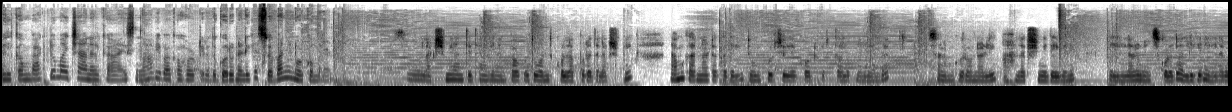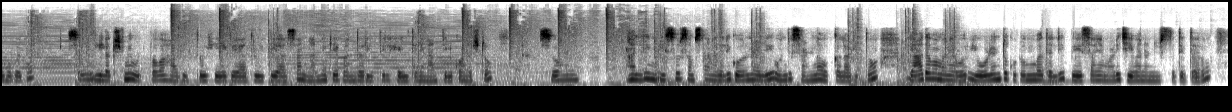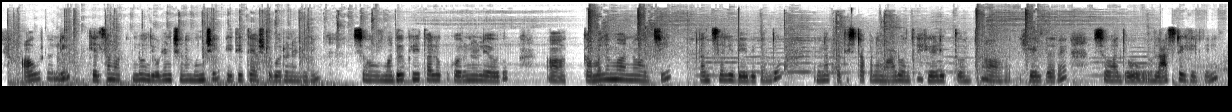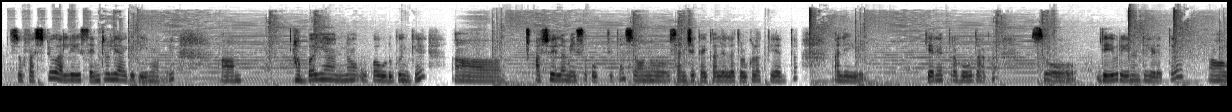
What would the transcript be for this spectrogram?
Welcome back to my channel guys ಇವಾಗ ಹೊರಟಿರೋದು ಗುರುನಳಿಗೆ so ಬನ್ನಿ ನೋಡ್ಕೊಂಬರೋಣ. ಸೊ ಲಕ್ಷ್ಮಿ ಅಂತಿದ್ದಂಗೆ ನೆನಪಾಗೋದು ಒಂದು ಕೊಲ್ಲಾಪುರದ ಲಕ್ಷ್ಮಿ. ನಮ್ಮ ಕರ್ನಾಟಕದಲ್ಲಿ ತುಮಕೂರು ಜಿಲ್ಲೆ ಕೋಟಗಿರಿ ತಾಲೂಕಿನಲ್ಲಿ ಅಂದರೆ ಸೊ ನಮ್ಮ ಗುರುನಳ್ಳಿ ಮಹಾಲಕ್ಷ್ಮಿ ದೇವಿನೇ. ಎಲ್ಲರೂ ನೆನೆಸ್ಕೊಳ್ಳೋದು, ಅಲ್ಲಿಗೆ ಎಲ್ಲರೂ ಹೋಗೋದು. ಸೊ ಈ ಲಕ್ಷ್ಮಿ ಉದ್ಭವ ಆಗಿತ್ತು, ಹೇಗೆ ಅದ್ರ ಇತಿಹಾಸ ನನಗೆ ಬಂದ ರೀತಿಯಲ್ಲಿ ಹೇಳ್ತೇನೆ, ನಾನು ತಿಳ್ಕೊಂಡಷ್ಟು. ಸೊ ಅಲ್ಲಿ ಮೈಸೂರು ಸಂಸ್ಥಾನದಲ್ಲಿ ಗೋರನಹಳ್ಳಿ ಒಂದು ಸಣ್ಣ ಒಕ್ಕಲಾಗಿತ್ತು. ಯಾದವ ಮನೆಯವರು ಏಳೆಂಟು ಕುಟುಂಬದಲ್ಲಿ ಬೇಸಾಯ ಮಾಡಿ ಜೀವನ ನಡೆಸುತ್ತಿದ್ದರು. ಅವರಲ್ಲಿ ಕೆಲಸ ಮಾಡಿಕೊಂಡು ಒಂದು ಏಳೆಂಟು ಜನ ಮುಂಚೆ ಇದ್ದಿದ್ದೆ ಅಷ್ಟು ಗೋರನಹಳ್ಳಿ ಸೊ ಮಧುಗಿರಿ ತಾಲೂಕು ಗೋರನಹಳ್ಳಿ ಅವರು ಕಮಲಮ್ಮ ಅನ್ನೋ ಅಜ್ಜಿ ಕನ್ಸಲಿ ದೇವಿ ಬಂದು ನನ್ನ ಪ್ರತಿಷ್ಠಾಪನೆ ಮಾಡು ಅಂತ ಹೇಳಿತ್ತು ಅಂತ ಹೇಳ್ತಾರೆ. ಸೊ ಅದು ಲಾಸ್ಟಿಗೆ ಹೇಳ್ತೀನಿ. ಸೊ ಫಸ್ಟು ಅಲ್ಲಿ ಸೆಂಟ್ರಲಿ ಆಗಿದೆ ಏನು ಅಂದರೆ ಅಬ್ಬಯ್ಯ ಅನ್ನೋ ಒಬ್ಬ ಹುಡುಗನಿಗೆ ಹಸು ಎಲ್ಲ ಮೇಯ್ಸಕ್ಕೆ ಹೋಗ್ತಿದ್ದ. ಸೊ ಅವನು ಸಂಜೆ ಕೈಕಾಲೆಲ್ಲ ತೊಳ್ಕೊಳಕ್ಕೆ ಅಂತ ಅಲ್ಲಿ ಕೆರೆ ಹತ್ರ ಹೋದಾಗ ಸೊ ದೇವ್ರು ಏನಂತ ಹೇಳುತ್ತೆ?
